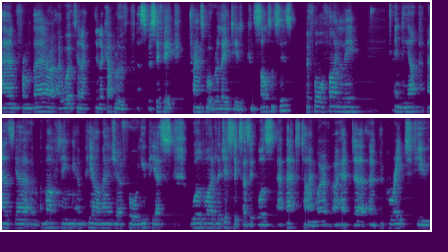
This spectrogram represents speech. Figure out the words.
And from there, I worked in a, in a couple of specific transport related consultancies before finally ending up as uh, a marketing and PR manager for UPS Worldwide Logistics, as it was at that time, where I had uh, a, a, great few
